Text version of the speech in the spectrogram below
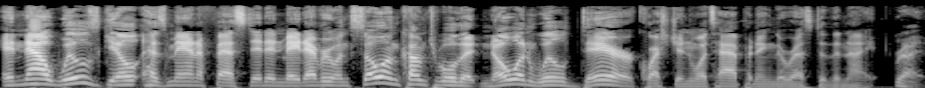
And now Will's guilt has manifested and made everyone so uncomfortable that no one will dare question what's happening the rest of the night. Right.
